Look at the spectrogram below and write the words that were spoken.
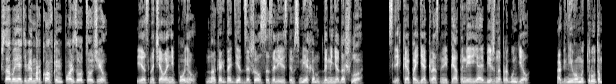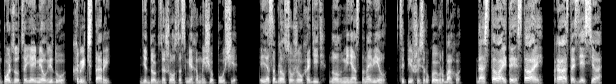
Чтобы я тебе морковками пользоваться учил?» Я сначала не понял, но когда дед зашел со заливистым смехом, до меня дошло. Слегка пойдя красными пятнами, я обиженно прогундел. Огнивом и трутом пользоваться я имел в виду, хрыч старый. Дедок зашел со смехом еще пуще и я собрался уже уходить, но он меня остановил, вцепившись рукой в рубаху. «Да стой ты, стой! Просто здесь все.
